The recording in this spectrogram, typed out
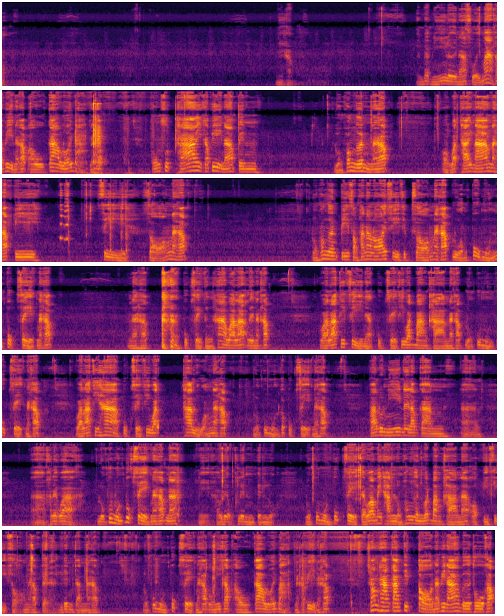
นี่ครับเป็นแบบนี้เลยนะ สวยมากครับพี่นะครับ เอาเก้าร้อยบาทนะครับ องค์สุดท้ายครับพี่นะเป็นหลวงพ่อเงินนะครับ ออกวัดท้ายน้ำนะครับ ปีสี่สองนะครับ หลวงพ่อเงินปีสองพันห้าร้อยสี่สิบสองนะครับ หลวงปู่หมุนปลุกเสกนะครับนะครับ ปลุกเสกถึงห้าวาระเลยนะครับ วาระที่สี่เนี่ย ปลุกเสกที่วัดบางคานนะครับ หลวงปู่หมุนปลุกเสกนะครับ วาระที่ห้าปลุกเสกที่วัดท่าหลวงนะครับ หลวงปู่หมุนก็ปลุกเสกนะครับ พระรุ่นนี้ได้รับการอ่าอ่าเขาเรียกว่า หลวงปู่หมุนปลุกเสกนะครับนะนี่เขาเรียกเล่นเป็นหลวงหลวงปู่หมุนปลุกเสกแต่ว่าไม่ทันหลวงพ่อเงินวัดบางคานนะ ออกปีสี่สองนะครับ แต่เล่นกันนะครับ หลวงปู่หมุนปลุกเสกนะครับตรงนี้ครับเอาเก้าร้อยบาทนะครับพี่นะครับ ช่องทางการติดต่อนะพี่นะเบอร์โทรครับ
